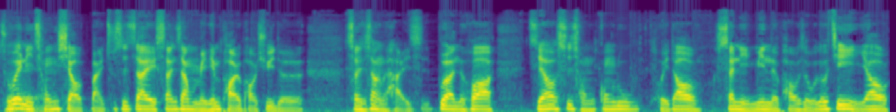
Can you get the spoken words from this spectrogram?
除非你从小本来就是在山上每天跑来跑去的山上的孩子，不然的话，只要是从公路回到山里面的跑者，我都建议你要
